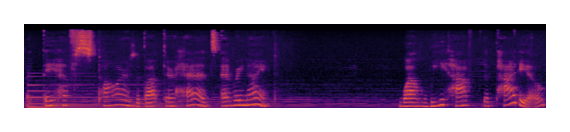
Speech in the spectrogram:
but they have stars about their heads every night. While we have the patio,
